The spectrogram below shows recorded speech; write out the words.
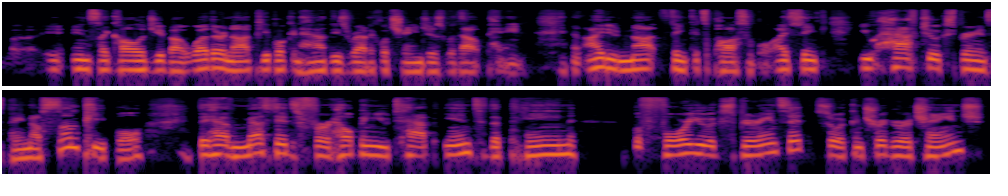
in psychology about whether or not people can have these radical changes without pain. And I do not think it's possible. I think you have to experience pain. Now, some people, they have methods for helping you tap into the pain before you experience it so it can trigger a change.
